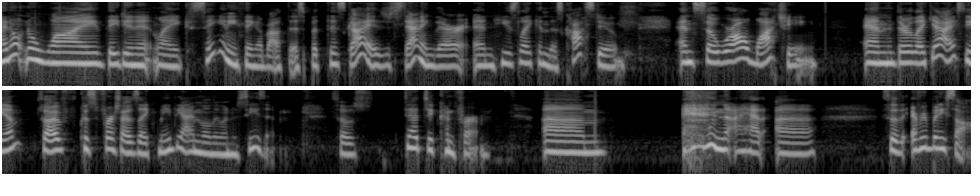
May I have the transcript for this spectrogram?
I don't know why they didn't like say anything about this, but this guy is just standing there and he's like in this costume. And so we're all watching and they're like, Yeah, I see him. So I've, because first I was like, maybe I'm the only one who sees him. So I had to confirm. Um, and I had, uh, so everybody saw.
